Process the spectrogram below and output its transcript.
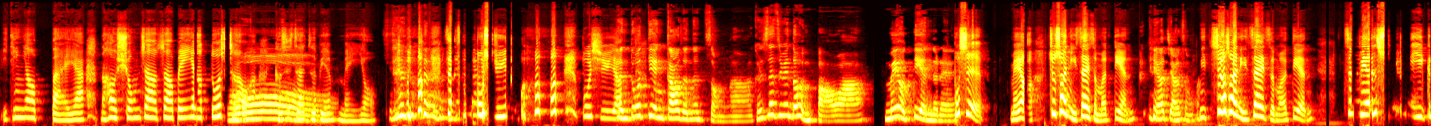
一定要白呀、啊，然后胸罩罩杯要多少啊？哦、可是在这边没有，这不需要，不需要很多垫高的那种啊，可是在这边都很薄啊，没有垫的嘞，不是。没有，就算你再怎么垫，你要讲什么？你就算你再怎么垫，这边随便一个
